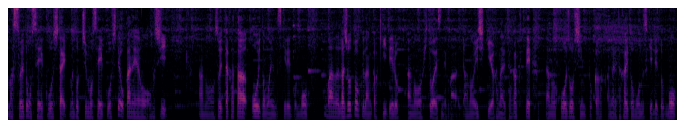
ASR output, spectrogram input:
まあ、それとも成功したい、まあ、どっちも成功してお金を欲しい。あのそういった方多いと思うんですけれども、まあ、ラジオトークなんかを聞いているあの人はですね、まあ、あの意識がかなり高くてあの向上心とかかなり高いと思うんですけれども、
